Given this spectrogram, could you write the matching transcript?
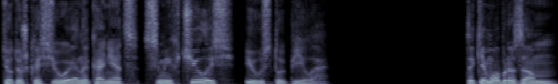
Тетушка Сюэ, наконец, смягчилась и уступила. Таким образом,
